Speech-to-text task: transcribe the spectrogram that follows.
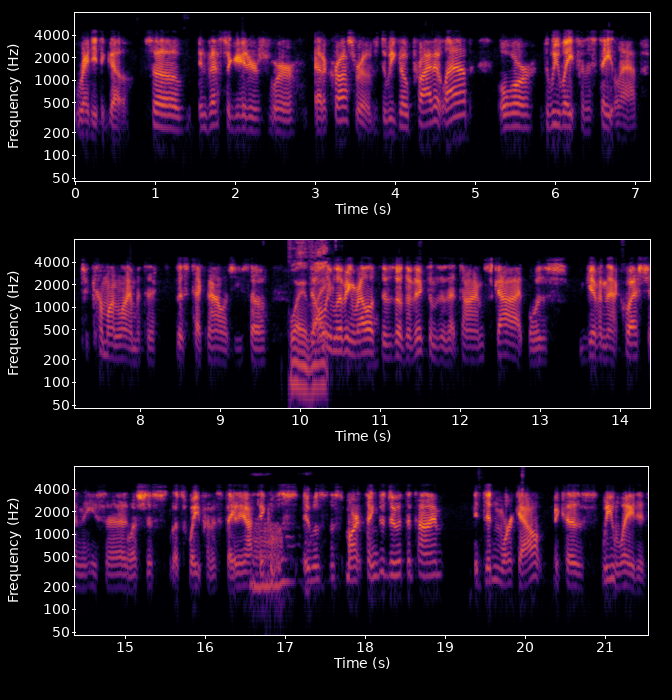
ready to go. So investigators were at a crossroads. Do we go private lab or do we wait for the state lab to come online with the this technology. So Boy, the I... only living relatives of the victims at that time, Scott, was given that question. He said, "Let's just let's wait for the state." And I think it was it was the smart thing to do at the time. It didn't work out because we waited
